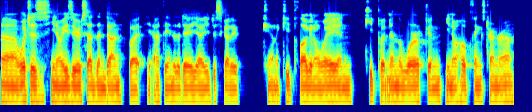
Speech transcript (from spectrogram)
uh, which is you know easier said than done. But at the end of the day yeah you just got to kind of keep plugging away and keep putting in the work and you know hope things turn around.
